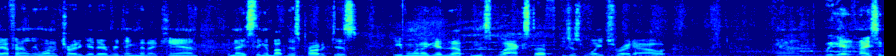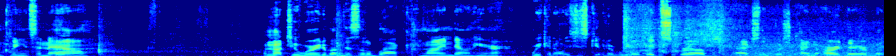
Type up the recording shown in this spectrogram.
definitely want to try to get everything that I can. The nice thing about this product is even when I get it up in this black stuff, it just wipes right out and we get it nice and clean. So now, I'm not too worried about this little black line down here. We can always just give it a real good scrub. I actually pushed kind of hard there, but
